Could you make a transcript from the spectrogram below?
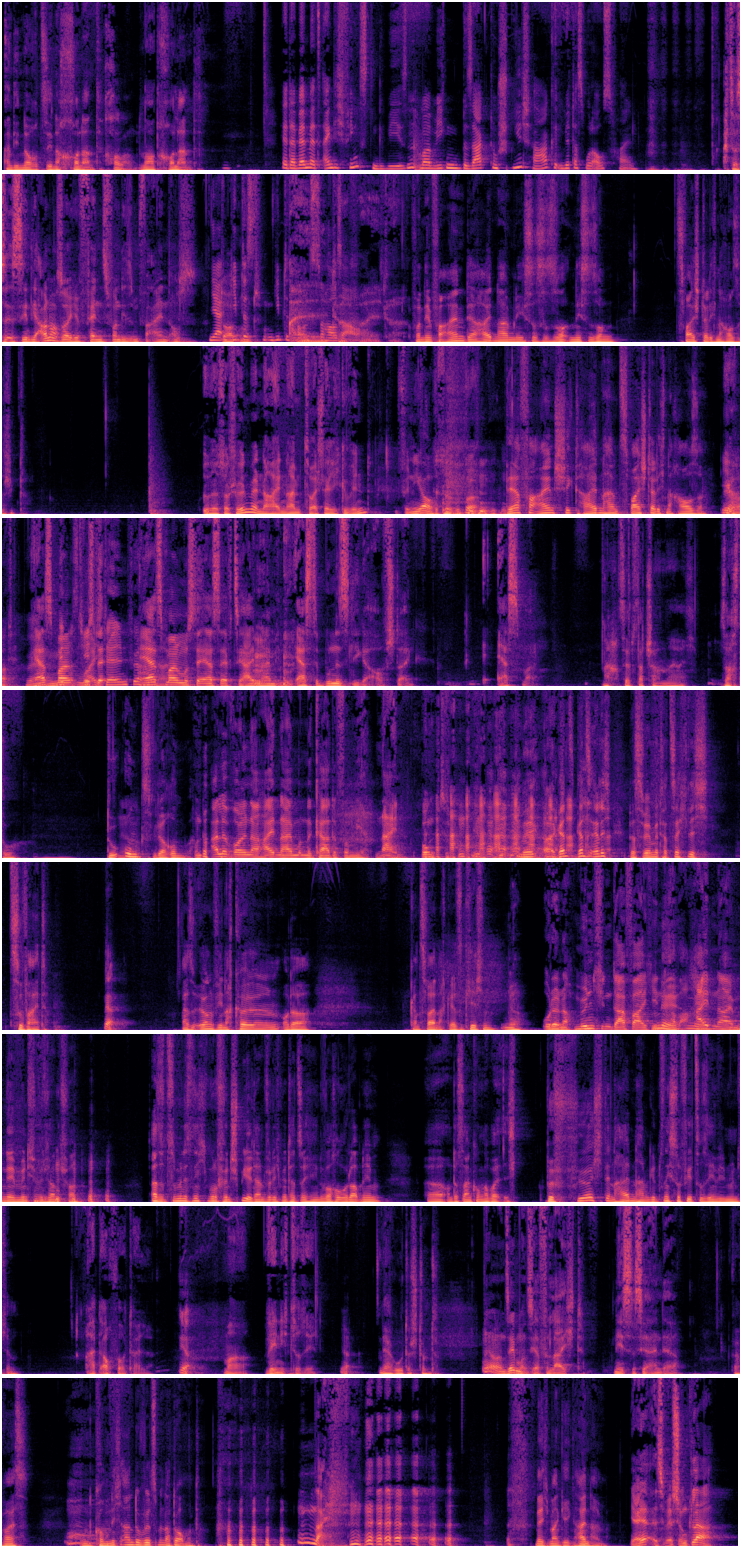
An die Nordsee nach Holland. Holland. Nordholland. Ja, da wären wir jetzt eigentlich Pfingsten gewesen, aber wegen besagtem Spieltag wird das wohl ausfallen. Ach, das ist, sind ja auch noch solche Fans von diesem Verein aus Ja, Dortmund. gibt es, gibt es bei uns zu Hause auch. Alter. Von dem Verein, der Heidenheim nächste Saison, nächste Saison zweistellig nach Hause schickt. Das ist doch schön, wenn der Heidenheim zweistellig gewinnt. Finde ich auch. Ist doch super. Der Verein schickt Heidenheim zweistellig nach Hause. ja. Erstmal mit muss, der, erstmal muss der erste FC Heidenheim in die erste Bundesliga aufsteigen. Erstmal. Ach, selbst das schaffen wir nicht. Sagst du. Du ungst wieder rum. Und alle wollen nach Heidenheim und eine Karte von mir. Nein. Punkt. Nee, ganz, ganz ehrlich, das wäre mir tatsächlich zu weit. Also irgendwie nach Köln oder ganz weit nach Gelsenkirchen. ja. Oder nach München, da fahre ich hin, aber Heidenheim. Nee, München will ich auch nicht fahren. Also zumindest nicht nur für ein Spiel. Dann würde ich mir tatsächlich eine Woche Urlaub nehmen äh, und das angucken. Aber ich befürchte, in Heidenheim gibt es nicht so viel zu sehen wie in München. Hat auch Vorteile. Ja. Mal wenig zu sehen. Ja. Ja gut, das stimmt. Ja, dann sehen wir uns ja vielleicht nächstes Jahr in der. Wer weiß. Und komm nicht an, du willst mit nach Dortmund. Nein. Nee, ich meine gegen Heidenheim. Ja, ja, ist mir schon klar.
